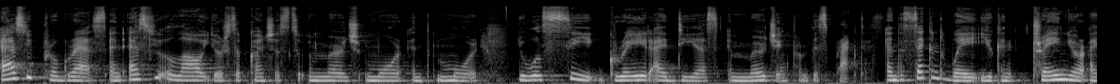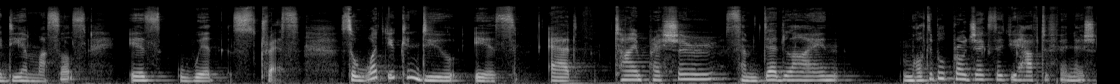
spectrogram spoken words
as you progress and as you allow your subconscious to emerge more and more, you will see great ideas emerging from this practice. And the second way you can train your idea muscles is with stress. So, what you can do is add time pressure, some deadline, multiple projects that you have to finish.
